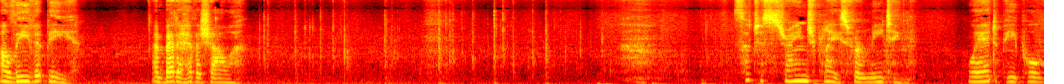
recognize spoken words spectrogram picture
I'll leave it be. I'd better have a shower. Such a strange place for a meeting. Weird people,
